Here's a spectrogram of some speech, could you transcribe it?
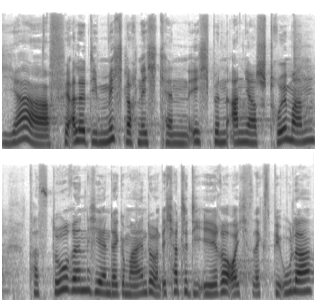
Ja, für alle, die mich noch nicht kennen, ich bin Anja Strömann, Pastorin hier in der Gemeinde und ich hatte die Ehre, euch sechs BUler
